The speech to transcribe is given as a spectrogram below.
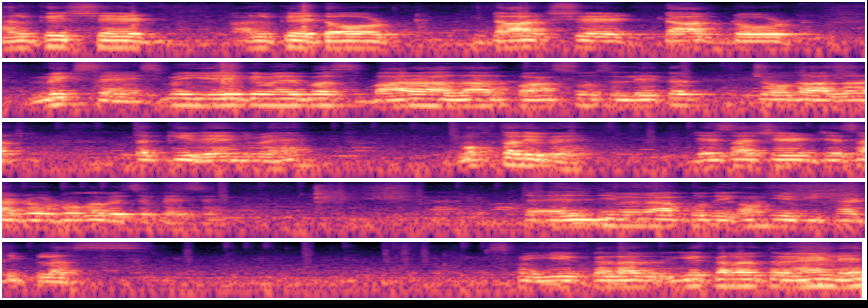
हल्के शेड हल्के dot dark shade dark dot mix हैं। इसमें ये है कि मेरे पास बारह हज़ार पाँच सौ से लेकर चौदह हज़ार तक की रेंज में है। मुख्तलिफ़ है। जैसा शेड जैसा डॉट होगा वैसे पैसे। तो एल में मैं आपको दिखाऊँ, ये वी थर्टी प्लस इसमें ये कलर ये कलर तो एंड है,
